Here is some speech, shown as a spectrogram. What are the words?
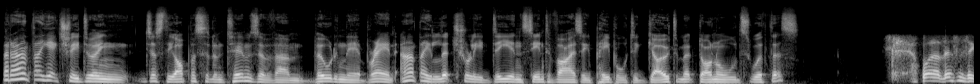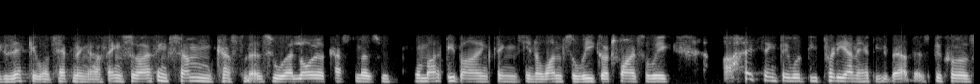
But aren't they actually doing just the opposite in terms of um, building their brand? Aren't they literally de incentivizing people to go to McDonald's with this? Well, this is exactly what's happening, I think. So I think some customers who are loyal customers who, might be buying things, you know, once a week or twice a week, I think they would be pretty unhappy about this because,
